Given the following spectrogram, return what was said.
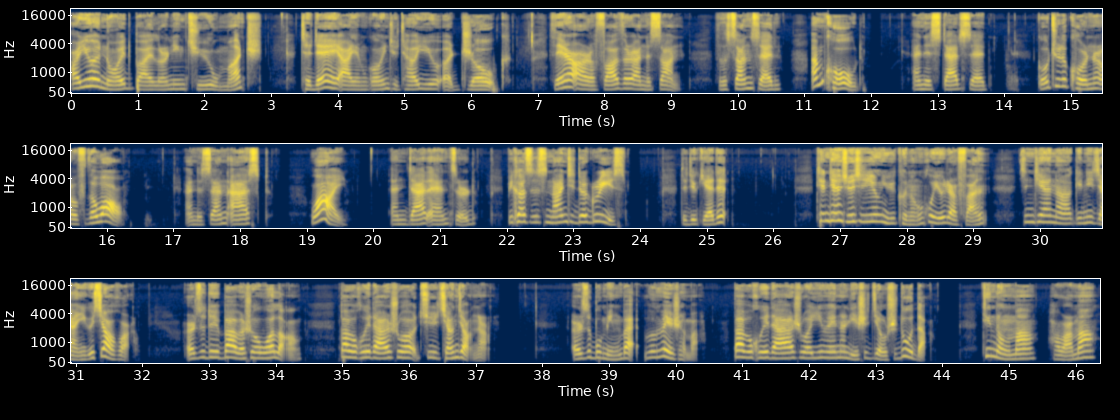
Are you annoyed by learning too much? Today I am going to tell you a joke. There are a father and a son. The son said, I'm cold. And his dad said, Go to the corner of the wall. And the son asked, Why? And dad answered, Because it's 90 degrees. Did you get it? 天天学习英语可能会有点烦。 今天呢，给你讲一个笑话。儿子对爸爸说：“我冷。”爸爸回答说：“去墙角那儿。”儿子不明白，问为什么。爸爸回答说：“因为那里是九十度的。”听懂了吗？好玩吗？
